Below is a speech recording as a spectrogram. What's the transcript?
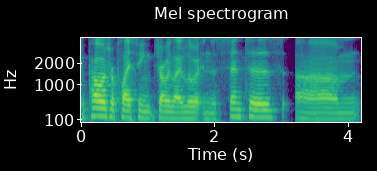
is replacing Joey Leilua in the centres. Um,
